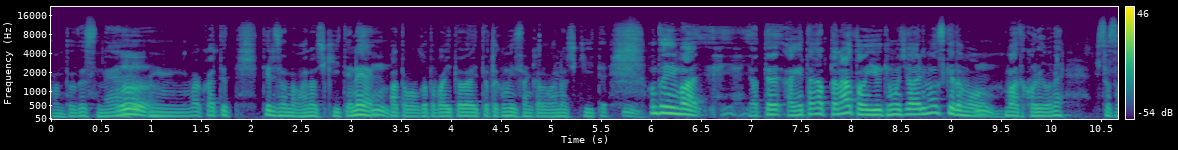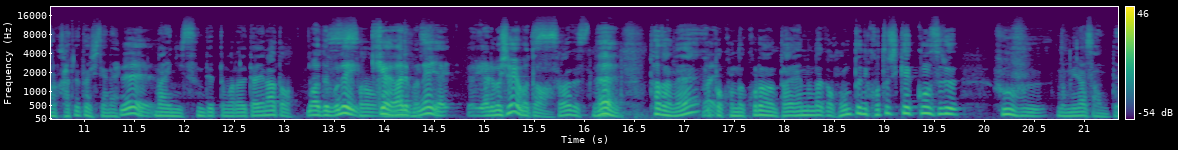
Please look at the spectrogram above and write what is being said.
本当ですね、うん。うん。まあ、こうやってテリーさんのお話聞いてね、うん、あとお言葉いただいた徳光さんからお話聞いて、うん、本当にまあやってあげたかったなという気持ちはありますけども、うん、まあこれをね一つの糧としてね、ね、前に進んでいってもらいたいなと。まあでもね機会があればねややりましょうよまた。そうですね、はい、ただねやっぱこんなコロナの大変な中本当に今年結婚する夫婦の皆さんって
